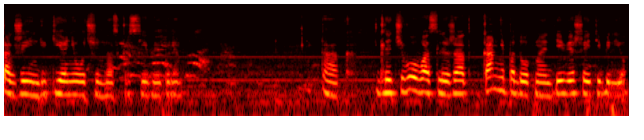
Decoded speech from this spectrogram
также индюки, они очень у нас красивые были. Так. Для чего у вас лежат камни под окна, где вешаете белье?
